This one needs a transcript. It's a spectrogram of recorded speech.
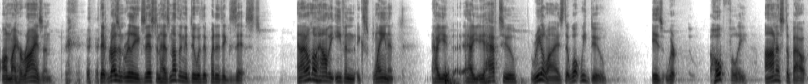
on my horizon that doesn't really exist and has nothing to do with it, but it exists. And I don't know how to even explain it. How you how you have to realize that what we do is we're hopefully honest about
